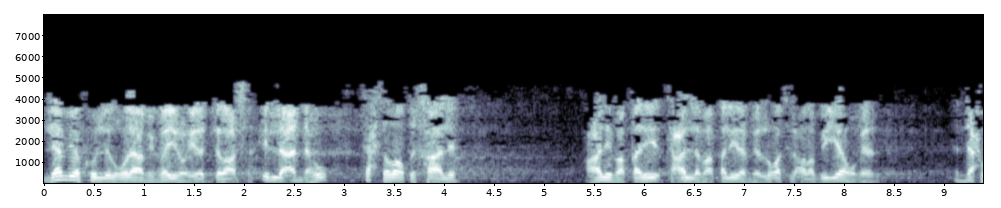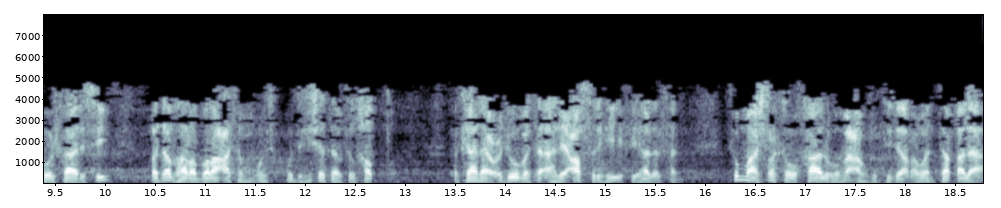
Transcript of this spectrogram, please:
لم يكن للغلام ميل إلى الدراسة إلا أنه تحت ضغط خاله علم قليل تعلم قليلا من اللغة العربية ومن النحو الفارسي وقد أظهر براعة مدهشة في الخط فكان أعجوبة أهل عصره في هذا الفن. ثم أشركه خاله معه في التجارة وانتقل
